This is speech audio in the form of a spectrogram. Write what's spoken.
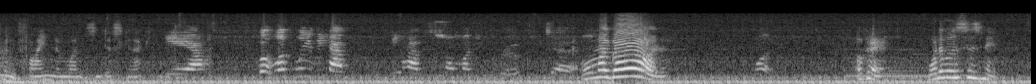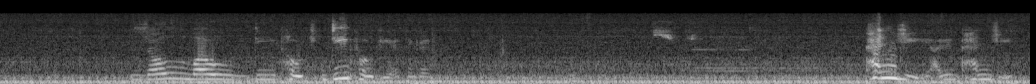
couldn't find him once he disconnected. Yeah. But luckily we have we have so much proof to Oh my god! what Okay, what was his name? Zolo Depogi. Depogi, I think I. Penji. I did Penji.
